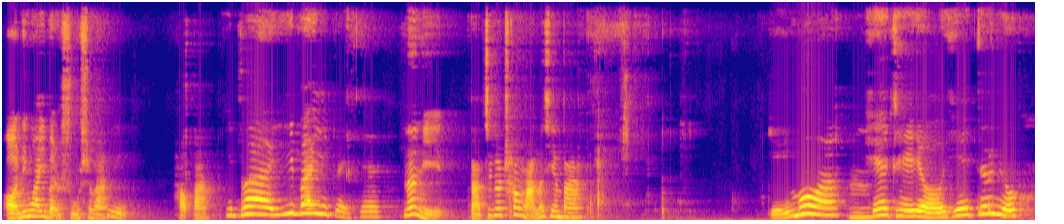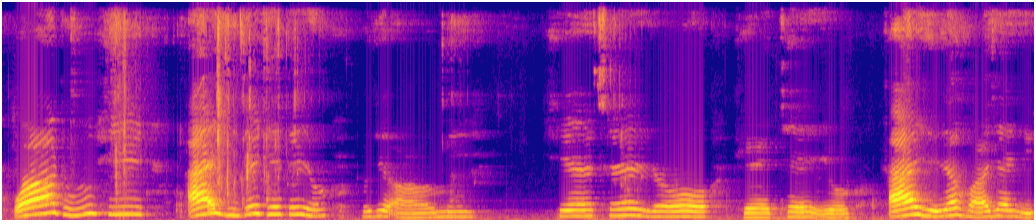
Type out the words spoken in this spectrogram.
哦，另外一本书是吗？嗯。好吧。一百一百一本书。那你把这个唱完了先吧。节目啊，嗯。现在有，现在有，我读游戏。爱你的天天有，我是阿天天有，天天有，爱你的花在里，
